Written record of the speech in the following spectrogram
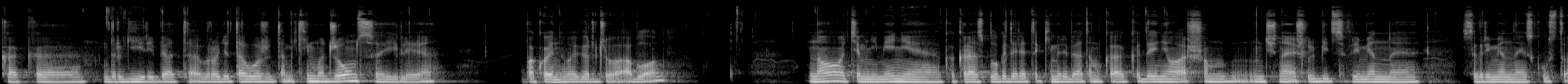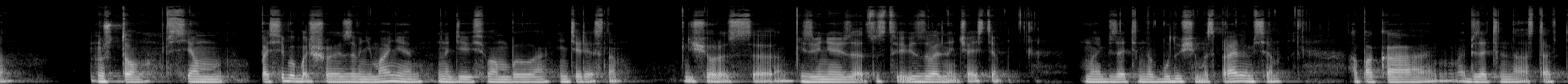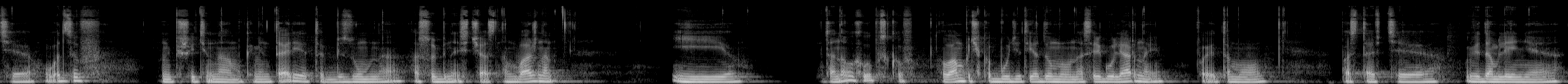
как э, другие ребята вроде того же там Кима Джонса или покойного Вирджила Абло. Но, тем не менее, как раз благодаря таким ребятам, как Дэниел Аршем, начинаешь любить современное, современное искусство. Ну что, всем спасибо большое за внимание. Надеюсь, вам было интересно. Еще раз э, извиняюсь за отсутствие визуальной части. Мы обязательно в будущем исправимся. А пока обязательно оставьте отзыв, напишите нам комментарии. Это безумно, особенно сейчас нам важно. И до новых выпусков. Лампочка будет, я думаю, у нас регулярной, поэтому поставьте уведомления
